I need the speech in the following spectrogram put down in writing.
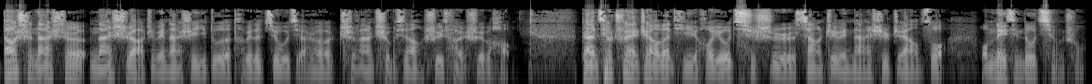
当时男士男士啊，这位男士一度的特别的纠结，说吃饭吃不香，睡觉也睡不好。感情出现这样问题以后，尤其是像这位男士这样做，我们内心都清楚。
